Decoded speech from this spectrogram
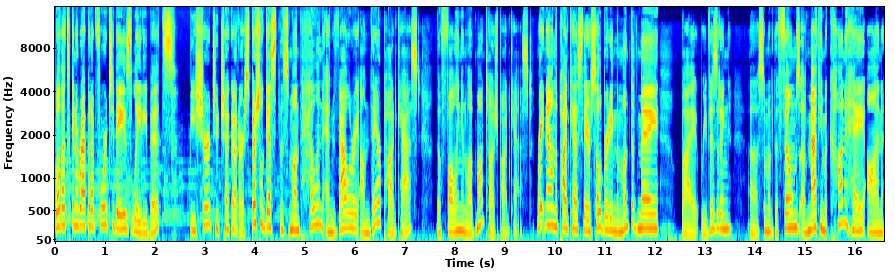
Well, that's going to wrap it up for today's Lady Bits. Be sure to check out our special guests this month, Helen and Valerie, on their podcast, the Falling in Love Montage podcast. Right now on the podcast, they are celebrating the month of May by revisiting uh, some of the films of Matthew McConaughey on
